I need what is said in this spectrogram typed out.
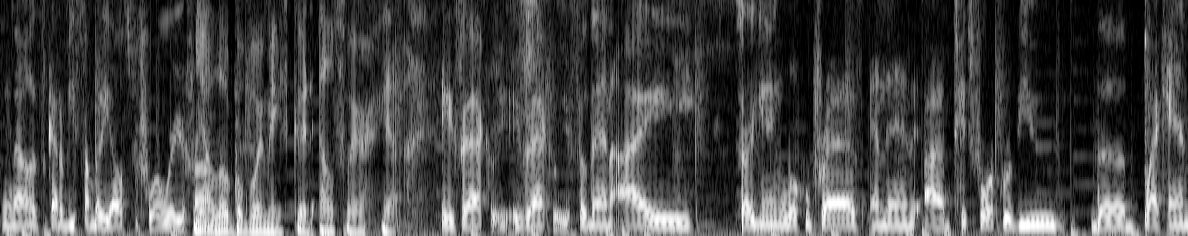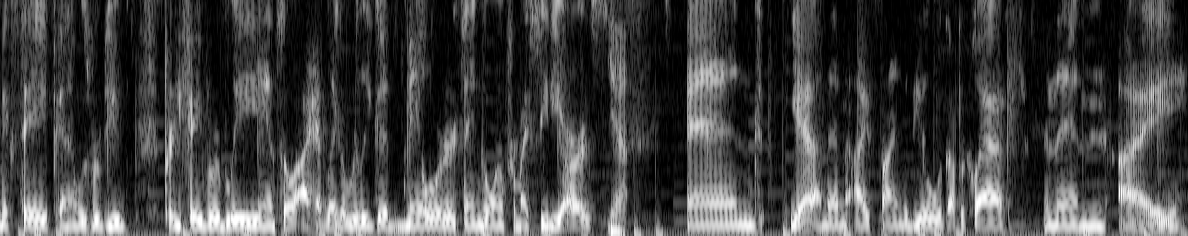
You know, it's got to be somebody else before where you're from. Yeah, local boy makes good elsewhere. Yeah. exactly. Exactly. So then I started getting local press, and then uh, Pitchfork reviewed the Black Hand mixtape, and it was reviewed pretty favorably. And so I had like a really good mail order thing going for my CDRs. Yeah. And yeah, and then I signed the deal with Upper Class, and then I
